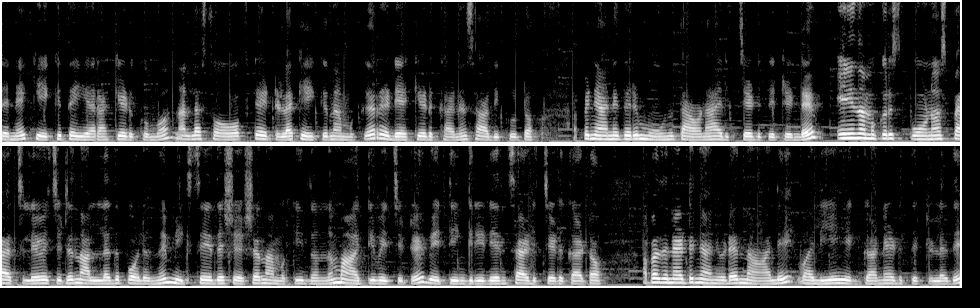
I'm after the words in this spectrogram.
തന്നെ കേക്ക് തയ്യാറാക്കി എടുക്കുമ്പോൾ നല്ല സോഫ്റ്റ് ആയിട്ടുള്ള കേക്ക് നമുക്ക് റെഡിയാക്കി എടുക്കാനും സാധിക്കും കേട്ടോ അപ്പോൾ ഞാനിതൊരു മൂന്ന് തവണ അരിച്ചെടുത്തിട്ടുണ്ട്. ഇനി നമുക്കൊരു സ്പൂണോ സ്പാച്ചിലോ വെച്ചിട്ട് നല്ലതുപോലെ ഒന്ന് മിക്സ് ചെയ്ത ശേഷം നമുക്ക് ഇതൊന്ന് മാറ്റി വെച്ചിട്ട് വെറ്റ് ഇൻഗ്രീഡിയൻസ് അടിച്ചെടുക്കാം കേട്ടോ അപ്പോൾ അതിനായിട്ട് ഞാനിവിടെ നാല് വലിയ എഗ്ഗാണ് എടുത്തിട്ടുള്ളത്.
